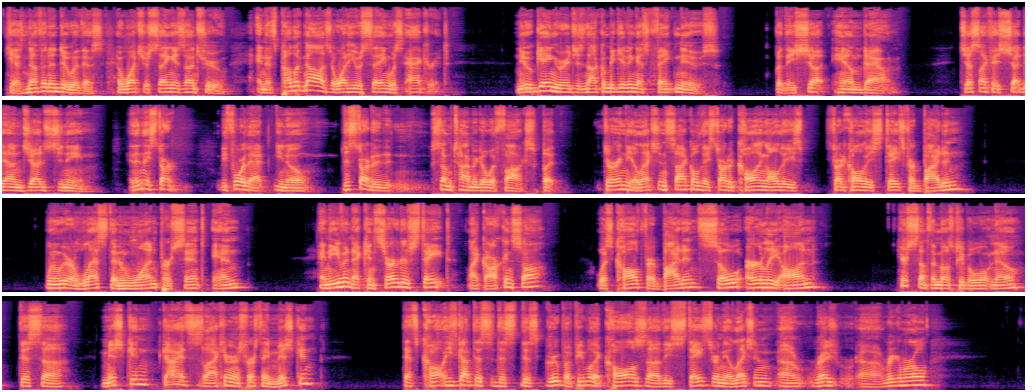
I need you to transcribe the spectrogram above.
He has nothing to do with this, and what you're saying is untrue. And it's public knowledge that what he was saying was accurate. Newt Gingrich is not going to be giving us fake news, but they shut him down, just like they shut down Judge Jeanine. And then they start, before that, you know, this started some time ago with Fox, but during the election cycle, they started calling all these, started calling these states for Biden when we were less than 1% in. And even a conservative state like Arkansas was called for Biden so early on. Here's something most people won't know. This uh, Mishkin guy, this is, I can't remember his first name, Mishkin. That's called. He's got this this this group of people that calls uh, these states during the election uh, reg, uh, rigmarole.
